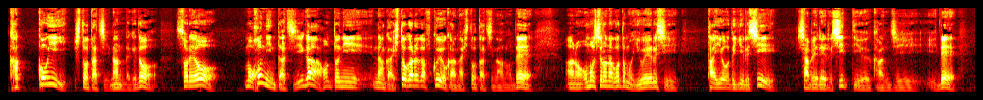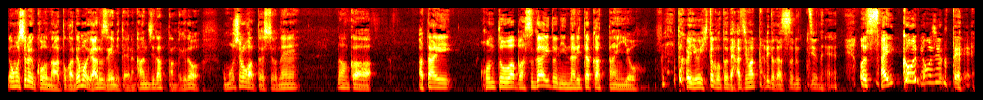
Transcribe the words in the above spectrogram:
かっこいい人たちなんだけど、それをもう本人たちが本当になんか人柄がふくよかな人たちなので、あの、面白なことも言えるし、対応できるし、喋れるしっていう感じで、面白いコーナーとかでもやるぜみたいな感じだったんだけど、面白かったですよね。なんか、あたい、本当はバスガイドになりたかったんよ。とかいう一言で始まったりとかするっていうね。最高に面白くて。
